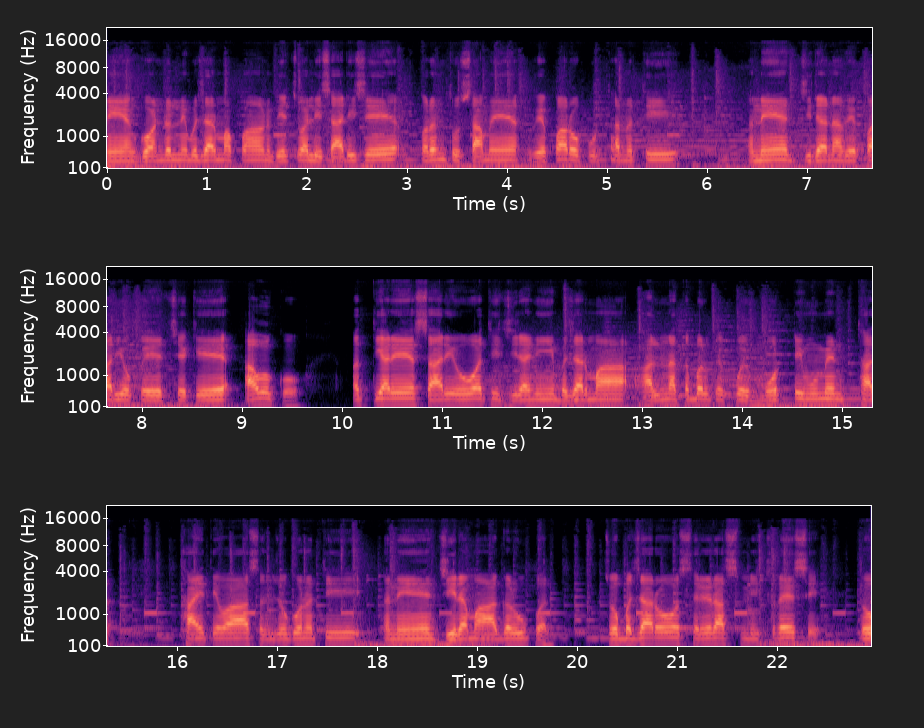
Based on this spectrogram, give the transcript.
ને ગોંડલની બજારમાં પણ વેચવાલી સારી છે, પરંતુ સામે વેપારો પૂરતા નથી. અને જીરાના વેપારીઓ કહે છે કે આવકો અત્યારે સારી હોવાથી જીરાની બજારમાં હાલના તબક્કે કોઈ મોટી મુવમેન્ટ થાય તેવા સંજોગો નથી અને જીરામાં આગળ ઉપર જો બજારો સરેરાશ મિક્સ રહેશે, તો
